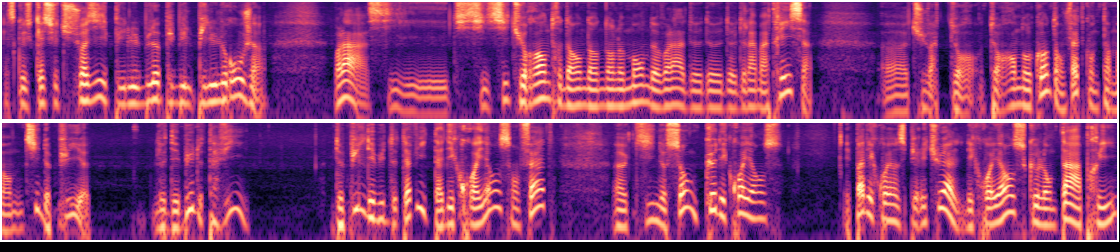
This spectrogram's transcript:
Qu'est-ce que, qu'est-ce que tu choisis? Pilule bleue, pilule, pilule rouge voilà, si, tu rentres dans, le monde voilà, de, la matrice, euh, tu vas te, rendre compte en fait qu'on t'a menti depuis euh, le début de ta vie. Depuis le début de ta vie, tu as des croyances en fait euh, qui ne sont que des croyances. Et pas des croyances spirituelles, des croyances que l'on t'a appris,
